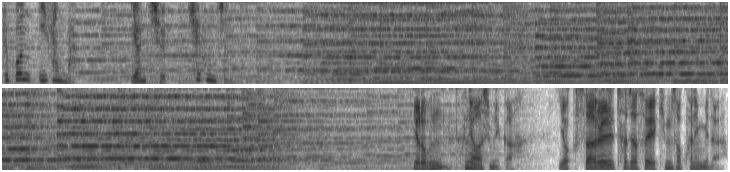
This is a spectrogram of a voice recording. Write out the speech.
극본 이상락 연출 최홍준 여러분 안녕하십니까? 역사를 찾아서의 김석환입니다.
